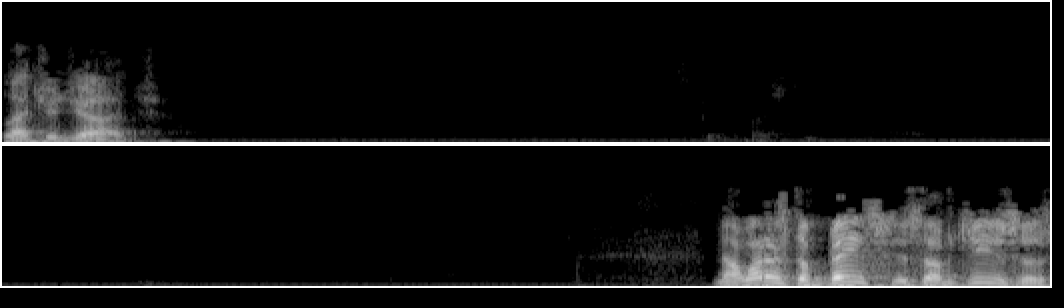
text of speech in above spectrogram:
let you judge. Now, what is the basis of Jesus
